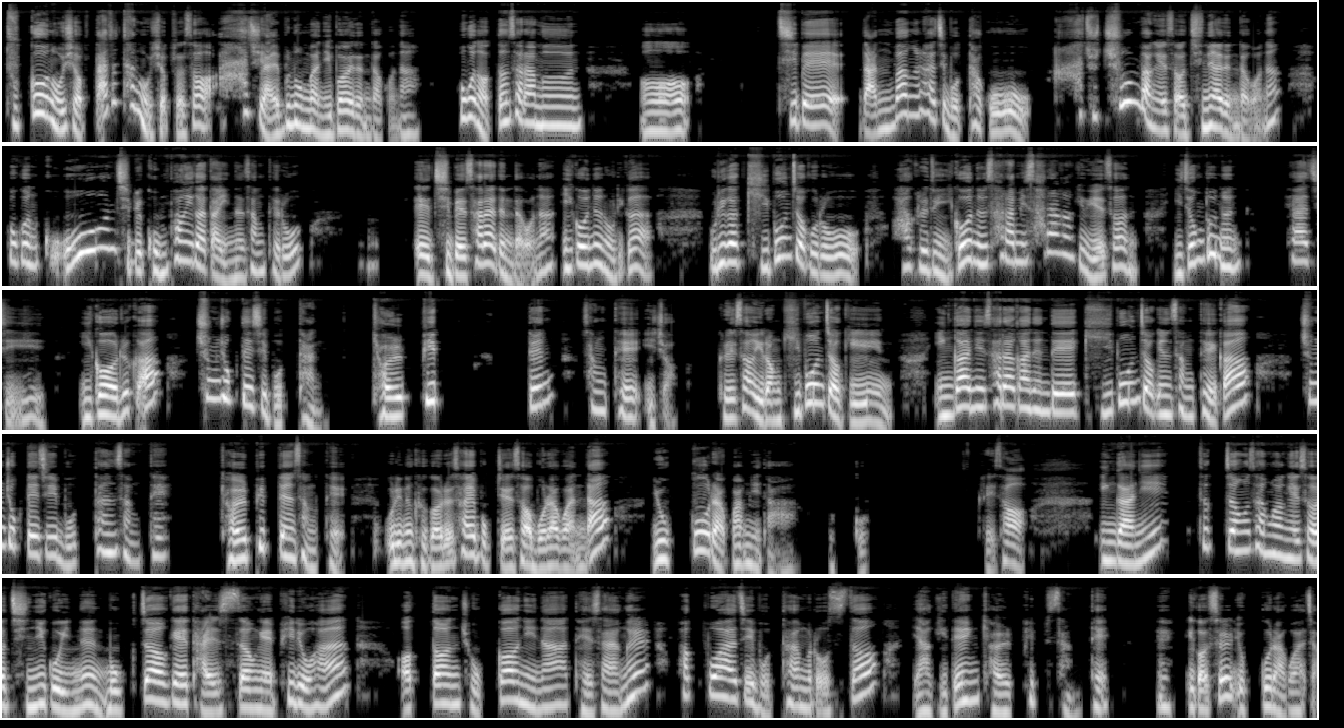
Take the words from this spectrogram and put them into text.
두꺼운 옷이 없, 따뜻한 옷이 없어서 아주 얇은 옷만 입어야 된다거나, 혹은 어떤 사람은, 어, 집에 난방을 하지 못하고 아주 추운 방에서 지내야 된다거나, 혹은 온 집에 곰팡이가 다 있는 상태로 의 집에 살아야 된다거나, 이거는 우리가, 우리가 기본적으로, 아, 그래도 이거는 사람이 살아가기 위해선 이 정도는 해야지. 이거가 충족되지 못한 결핍된 상태이죠. 그래서 이런 기본적인 인간이 살아가는데 기본적인 상태가 충족되지 못한 상태, 결핍된 상태. 우리는 그거를 사회복지에서 뭐라고 한다? 욕구라고 합니다. 욕구. 그래서 인간이 특정 상황에서 지니고 있는 목적의 달성에 필요한 어떤 조건이나 대상을 확보하지 못함으로써 야기된 결핍 상태. 네, 이것을 욕구라고 하죠.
